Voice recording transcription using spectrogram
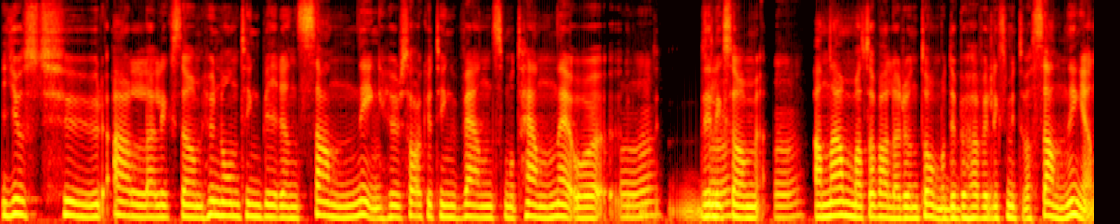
just hur alla liksom, hur någonting blir en sanning, hur saker och ting vänds mot henne och det liksom anammas av alla runt om och det behöver liksom inte vara sanningen.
